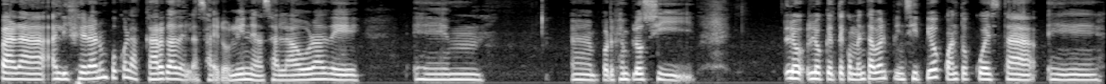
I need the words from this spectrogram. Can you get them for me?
para aligerar un poco la carga de las aerolíneas a la hora de, em, ah, por ejemplo, si lo, que te comentaba al principio, cuánto cuesta, eh,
